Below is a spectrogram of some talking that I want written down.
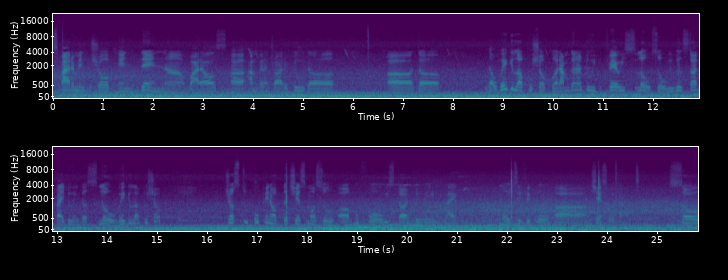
Spider-Man push-up and then uh, what else? Uh, I'm gonna try to do the uh, the the regular push-up but I'm gonna do it very slow. So we will start by doing the slow regular push-up just to open up the chest muscle uh, before we start doing like more difficult uh, chest workout so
